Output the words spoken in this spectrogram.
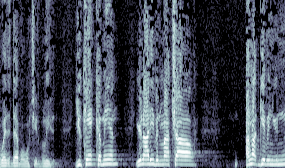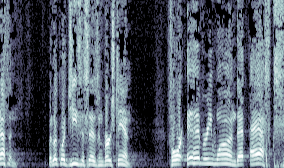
way the devil wants you to believe it. You can't come in. You're not even my child. I'm not giving you nothing. But look what Jesus says in verse 10. For everyone that asks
